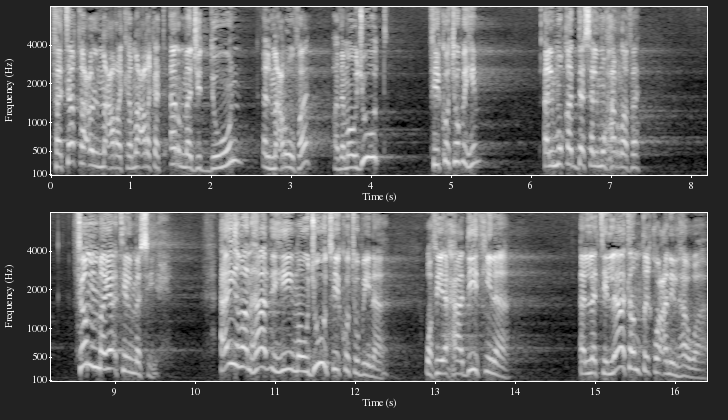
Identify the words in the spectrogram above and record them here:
فتقع المعركة معركة أرمجدون المعروفة هذا موجود في كتبهم المقدسة المحرفة. ثم يأتي المسيح. أيضا هذه موجود في كتبنا وفي أحاديثنا التي لا تنطق عن الهوى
